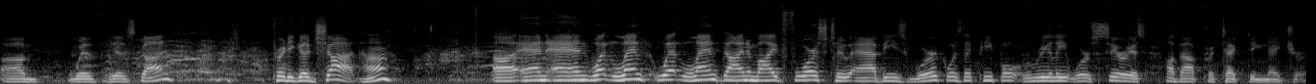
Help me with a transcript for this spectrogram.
um, with his gun. Pretty good shot, huh? Uh, and and what, lent, what lent dynamite force to Abbey's work was that people really were serious about protecting nature.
